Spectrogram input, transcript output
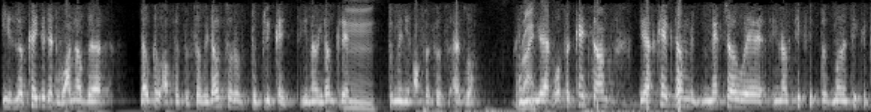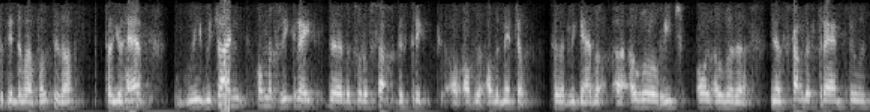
is located at one of the local offices, so we don't sort of duplicate. You know, you don't create mm. too many offices as well. And right. You have also Cape Town. You have Cape Town Metro, where you know 60 more than 60 percent of our voters are. So you have we, we try and almost recreate the, the sort of sub district of, of the of the metro so that we can have an overall reach all over the, you know, from the Strand to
